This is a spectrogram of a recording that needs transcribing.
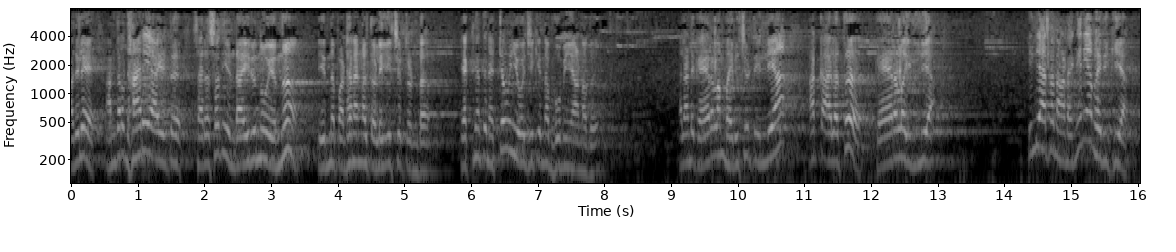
അതിലെ അന്തർധാരയായിട്ട് സരസ്വതി ഉണ്ടായിരുന്നു എന്ന് ഇന്ന് പഠനങ്ങൾ തെളിയിച്ചിട്ടുണ്ട്. യജ്ഞത്തിന് ഏറ്റവും യോജിക്കുന്ന ഭൂമിയാണത്. അല്ലാണ്ട് കേരളം ഭരിച്ചിട്ടില്ല. അക്കാലത്ത് കേരളം ഇല്ല. ഇല്ലാത്ത നാട് എങ്ങനെയാ ഭരിക്കുക?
